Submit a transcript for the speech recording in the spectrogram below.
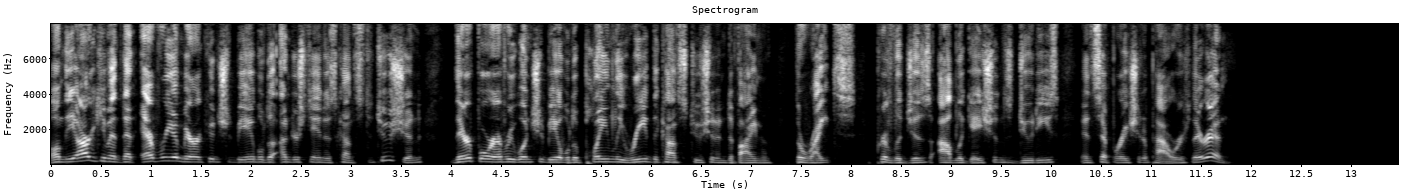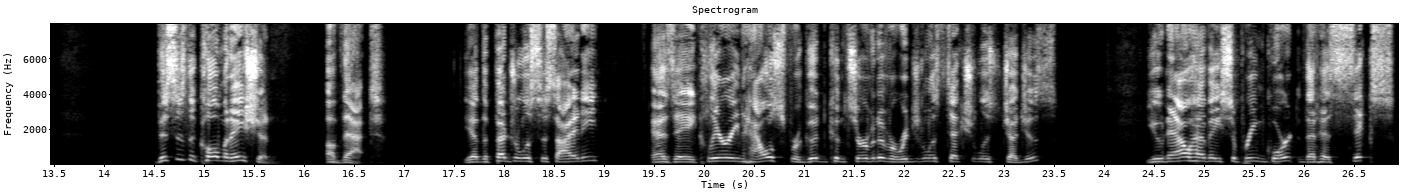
on the argument that every American should be able to understand his Constitution. Therefore, everyone should be able to plainly read the Constitution and define the rights, privileges, obligations, duties, and separation of powers therein. This is the culmination of that. You have the Federalist Society as a clearinghouse for good conservative originalist textualist judges. You now have a Supreme Court that has six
